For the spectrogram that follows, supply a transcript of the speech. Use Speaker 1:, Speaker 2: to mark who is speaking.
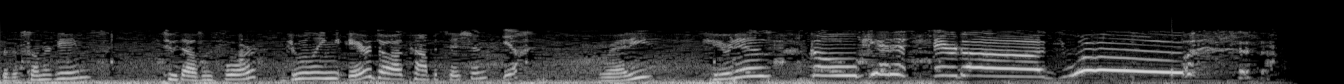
Speaker 1: for the Summer Games 2004 Drooling Air Dog Competition. Ready? Here it is. Go get it, Air Dog!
